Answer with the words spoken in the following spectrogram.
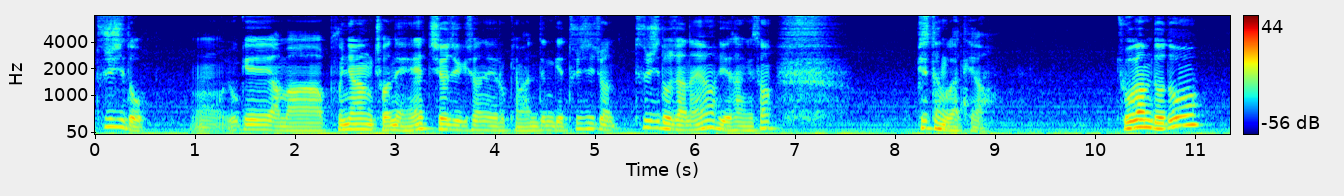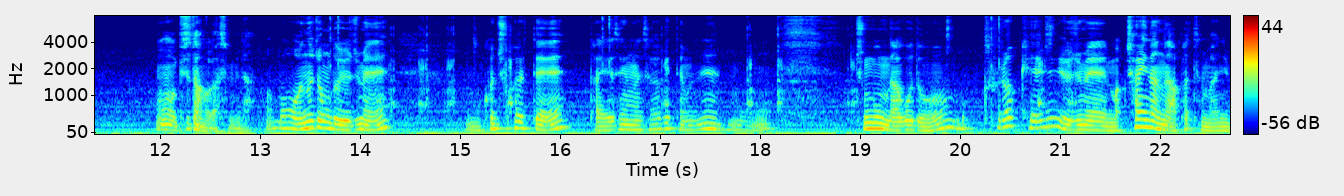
투시도 어, 요게 아마 분양 전에 지어지기 전에 이렇게 만든 게 투시전 투시도잖아요. 예상해서 비슷한 것 같아요. 조감도도 어, 비슷한 것 같습니다. 어, 뭐 어느 정도 요즘에 음, 건축할 때 다 예상해서 하기 때문에 뭐 중국 나고도 뭐 그렇게 요즘에 막 차이 나는 아파트는 많이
